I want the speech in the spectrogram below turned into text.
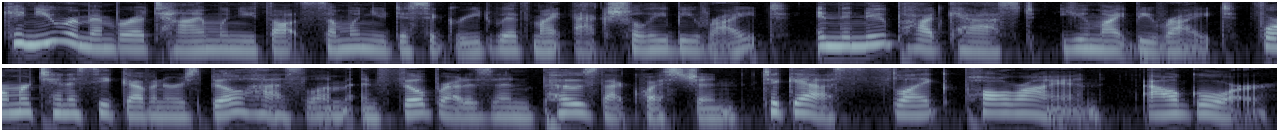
Can you remember a time when you thought someone you disagreed with might actually be right? In the new podcast, You Might Be Right, former Tennessee governors Bill Haslam and Phil Bredesen pose that question to guests like Paul Ryan, Al Gore,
